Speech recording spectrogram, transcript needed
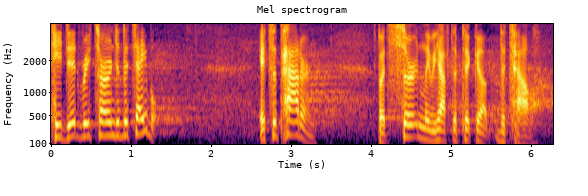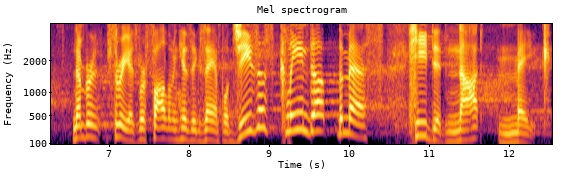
he did return to the table. It's a pattern, but certainly we have to pick up the towel. Number three, as we're following his example, Jesus cleaned up the mess he did not make.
